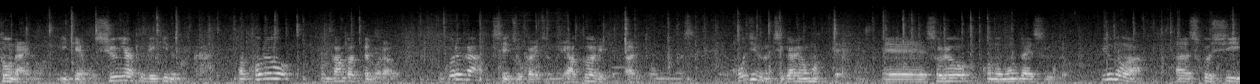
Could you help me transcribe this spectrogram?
党内の意見を集約できるのか、まあ、これを頑張ってもらう、これが政調会長の役割であると思います。個人の違いを持って、えー、それをこの問題するというのは、少し、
